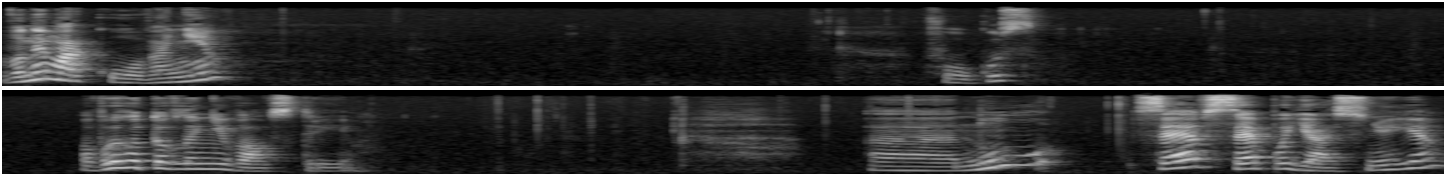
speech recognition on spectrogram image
Вони марковані. Фокус. Виготовлені в Австрії. Е, ну, це все пояснює.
